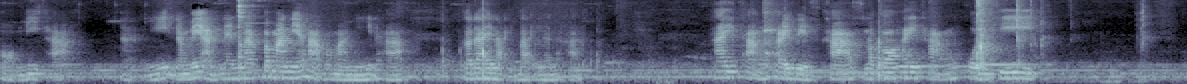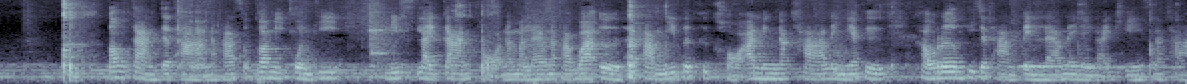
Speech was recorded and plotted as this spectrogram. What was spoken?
หอมดีค่ะ นี้น้ำไม่อัดแน่นมากประมาณนี้ค่ะ ประมาณนี้นะคะ ก็ได้หลายใบแล้วนะคะ ให้ทั้ง private class แล้วก็ให้ทั้งคนที่ ต้องการจะทานนะคะก็มีคนที่ลิสต์รายการขอนำมาแล้วนะคะ ว่าเออถ้าทำนี่ก็คือขออันนึงนะคะอะไรเงี้ยคือเขาเริ่มที่จะทานเป็นแล้วในหลาย ๆ เคสนะคะ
